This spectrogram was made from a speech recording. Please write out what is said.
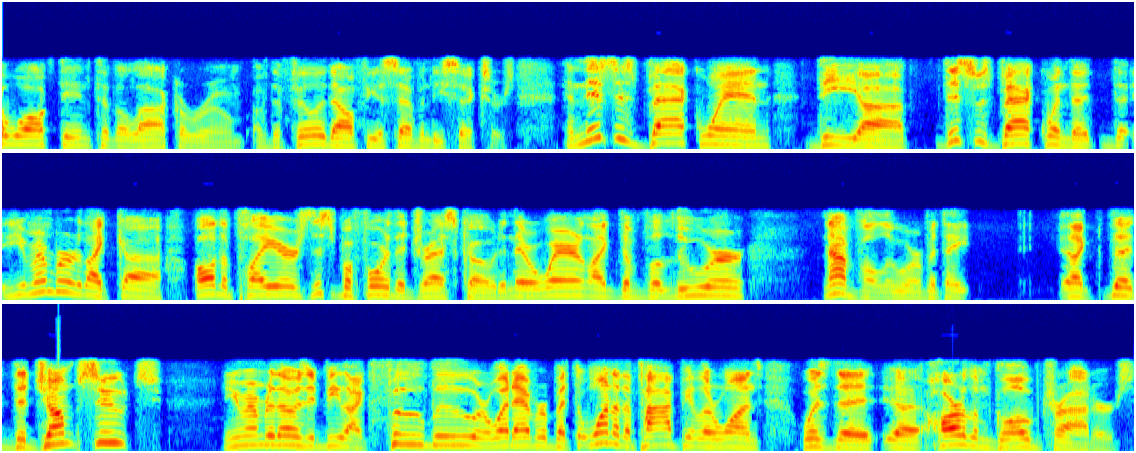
walked into the locker room of the Philadelphia 76ers. And this is back when the uh this was back when the, the you remember like uh all the players this is before the dress code and they were wearing like the velour not velour but they like the the jumpsuits you remember those? It'd be like FUBU or whatever, but the one of the popular ones was the uh, Harlem Globetrotters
